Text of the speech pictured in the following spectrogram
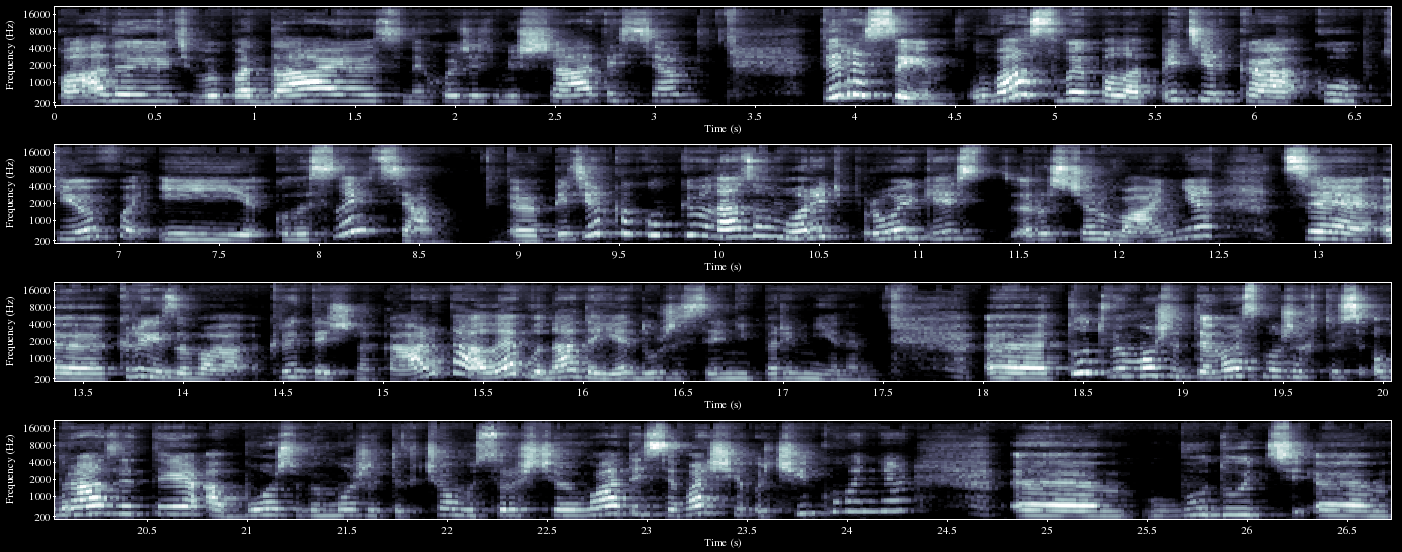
падають, випадають, не хочуть мішатися. Тереси, у вас випала п'ятірка кубків і колесниця. Е, П'ятірка кубків нас говорить про якесь розчарування. Це е, кризова критична карта, але вона дає дуже сильні переміни. Е, тут ви можете, вас може хтось образити, або ж ви можете в чомусь розчаруватися. Ваші очікування е, будуть. Е,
